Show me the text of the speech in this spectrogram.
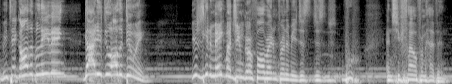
we take all the believing. God, you do all the doing. You're just gonna make my dream girl fall right in front of me. Just, just, just and she fell from heaven.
